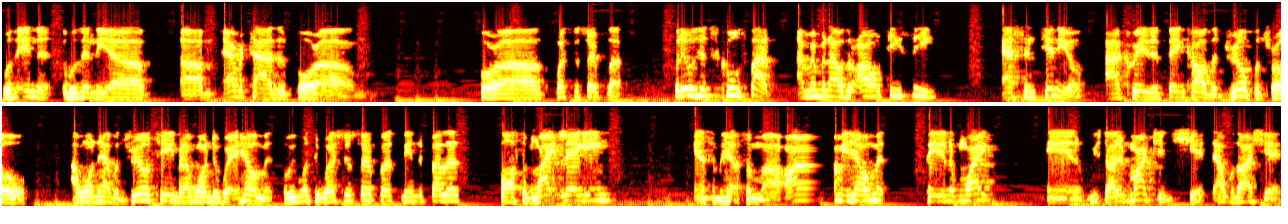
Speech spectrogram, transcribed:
was in the was in the uh, um, advertising for um, for uh, Western Surplus. But it was just a cool spot. I remember when I was at ROTC at Centennial, I created a thing called the Drill Patrol. I wanted to have a drill team, but I wanted to wear helmets. So we went to Western Surplus, me and the fellas, bought some white leggings and some some uh, army helmets, painted them white, and we started marching. Shit, that was our shit.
